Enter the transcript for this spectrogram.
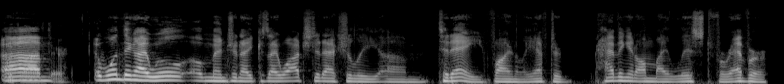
Um, laughter. one thing I will uh, mention, I because I watched it actually um, today, finally after having it on my list forever.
